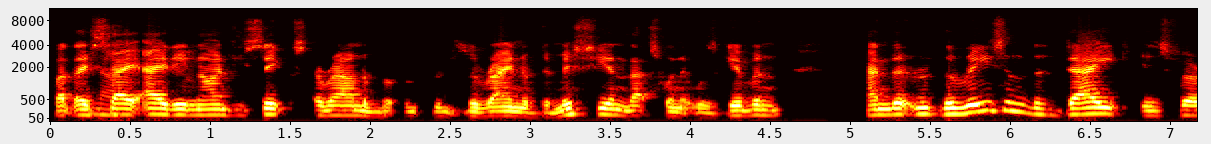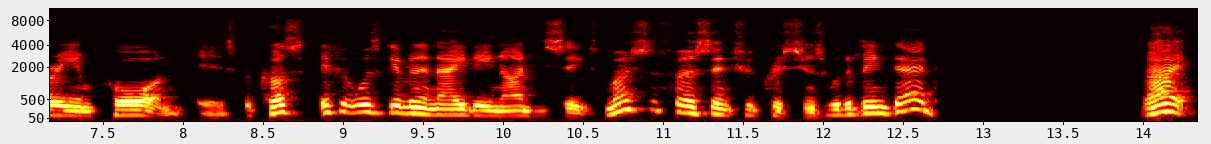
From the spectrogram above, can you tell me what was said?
But they No. say AD 96 around the, the reign of Domitian. That's when it was given. And the, the reason the date is very important is because if it was given in AD 96, most of the first century Christians would have been dead. Right?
